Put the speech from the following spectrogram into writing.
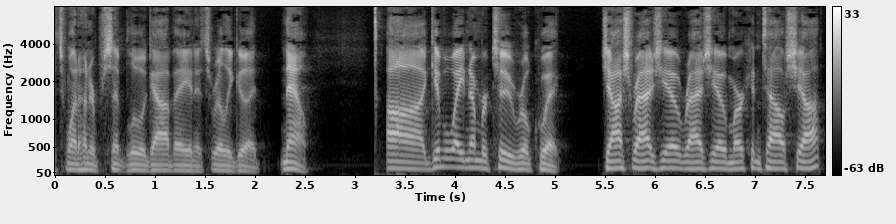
It's 100% blue agave and it's really good. Now, uh, giveaway number two, real quick. Josh Raggio, Raggio Mercantile Shop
